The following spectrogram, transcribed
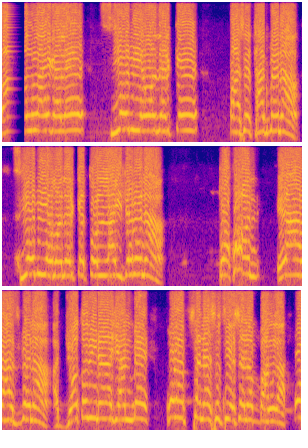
বাংলায় গেলে সিএবি আমাদেরকে পাশে থাকবে না সিএবি আমাদেরকে তোল্লাই দেবে না। তখন এরা আর আসবে না। আর যতদিন এরা জানবে করাপশন অ্যাসোসিয়েশন অফ বাংলা ও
